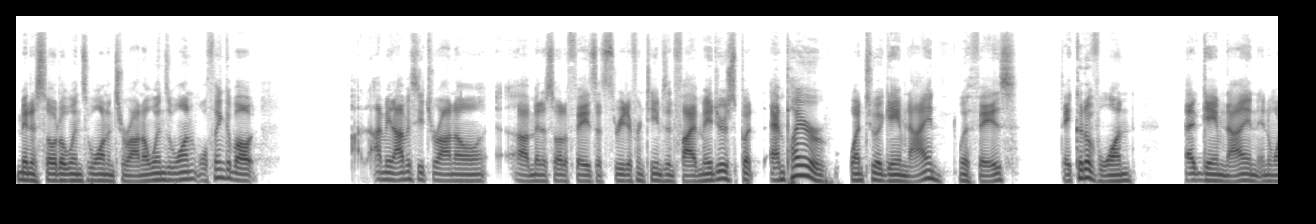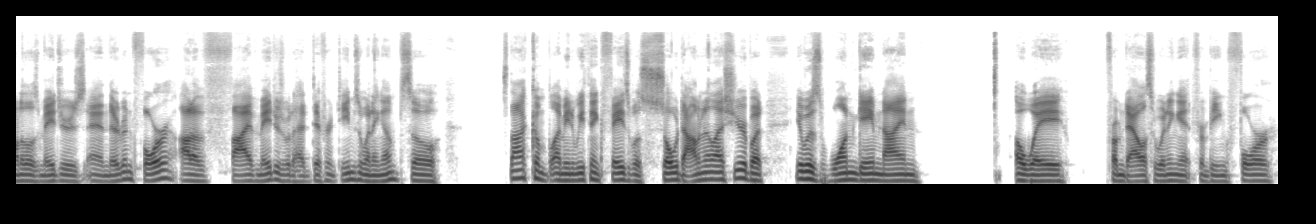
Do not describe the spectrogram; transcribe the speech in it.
minnesota wins one and toronto wins one. Well think about I mean, obviously Toronto, uh, Minnesota FaZe, That's three different teams in five majors. But Empire went to a game nine with FaZe. They could have won at game nine in one of those majors, and there'd been four out of five majors would have had different teams winning them. So it's not. Compl- I mean, we think FaZe was so dominant last year, but it was one game nine away from Dallas winning it from being four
